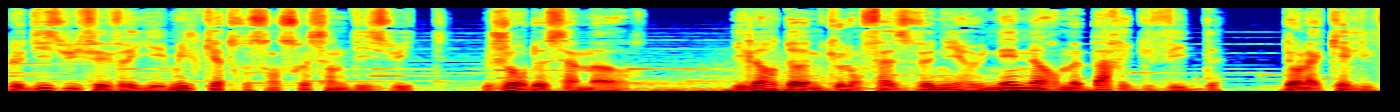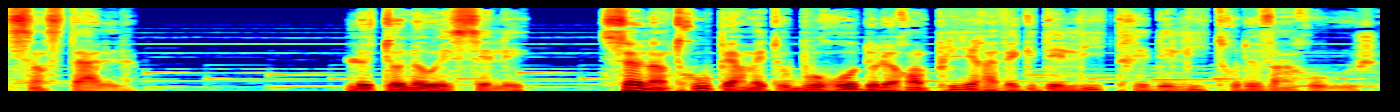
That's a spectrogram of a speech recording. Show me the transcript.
Le 18 février 1478, jour de sa mort, il ordonne que l'on fasse venir une énorme barrique vide dans laquelle il s'installe. Le tonneau est scellé, seul un trou permet au bourreau de le remplir avec des litres et des litres de vin rouge.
